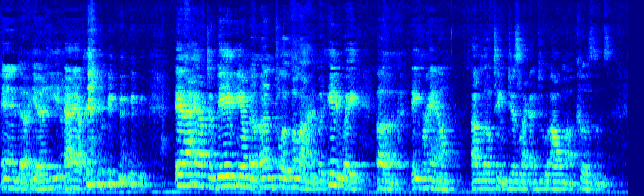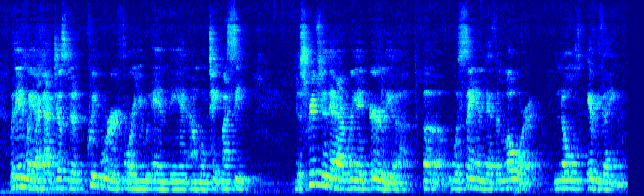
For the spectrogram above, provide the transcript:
And, uh, yeah, he, I have, and I have to beg him to unplug my line. But anyway, uh, Abraham, I loved him just like I do all my cousins. But anyway, I got just a quick word for you and then I'm gonna take my seat. The scripture that I read earlier, uh, was saying that the Lord knows everything.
